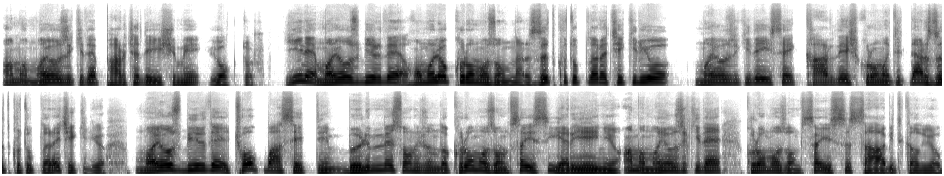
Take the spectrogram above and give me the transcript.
Ama mayoz 2'de parça değişimi yoktur. Yine mayoz 1'de homolog kromozomlar zıt kutuplara çekiliyor. Mayoz 2'de ise kardeş kromatitler zıt kutuplara çekiliyor. Mayoz 1'de çok bahsettiğim bölünme sonucunda kromozom sayısı yarıya iniyor ama mayoz 2'de kromozom sayısı sabit kalıyor.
